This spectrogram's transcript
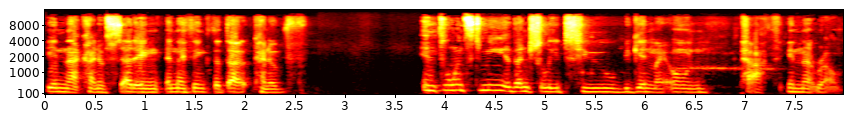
in that kind of setting. And I think that that kind of influenced me eventually to begin my own path in that realm.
